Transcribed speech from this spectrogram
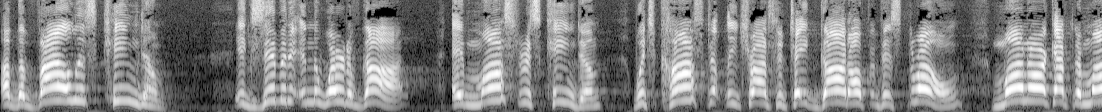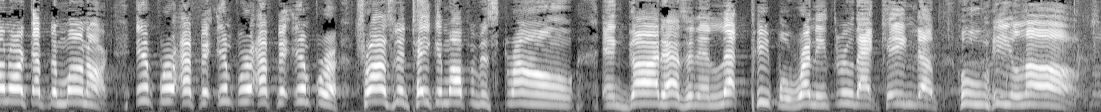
of the vilest kingdom exhibited in the Word of God, a monstrous kingdom which constantly tries to take God off of his throne Monarch after monarch after monarch, emperor after emperor after emperor tries to take him off of his throne. And God has an elect people running through that kingdom whom he loves.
